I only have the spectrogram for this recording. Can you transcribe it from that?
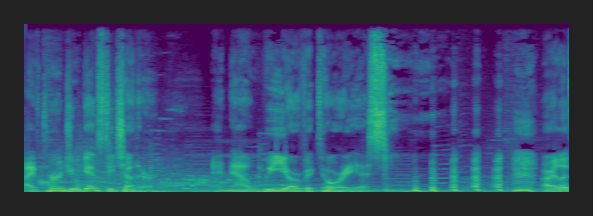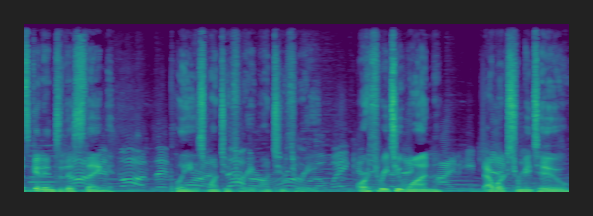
I've turned you against each other. And now we are victorious. All right, let's get into this thing. Please, one, two, three, one, two, three. Or three, two, one. That works for me too.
